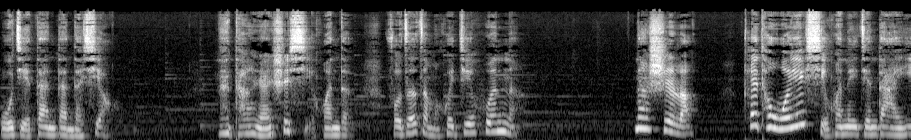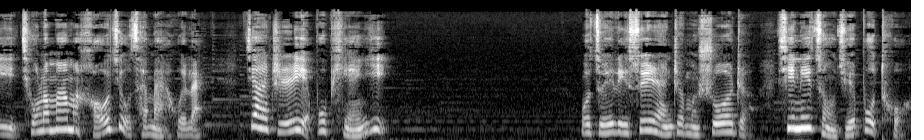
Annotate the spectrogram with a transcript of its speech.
吴姐淡淡的笑：“那当然是喜欢的，否则怎么会结婚呢？”那是了，开头我也喜欢那件大衣，求了妈妈好久才买回来，价值也不便宜。我嘴里虽然这么说着，心里总觉不妥。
